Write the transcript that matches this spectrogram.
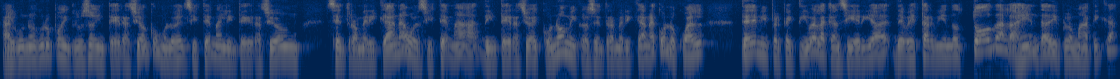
algunos grupos incluso de integración, como lo es el sistema de la integración centroamericana o el sistema de integración económico centroamericana, con lo cual, desde mi perspectiva, la Cancillería debe estar viendo toda la agenda diplomática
